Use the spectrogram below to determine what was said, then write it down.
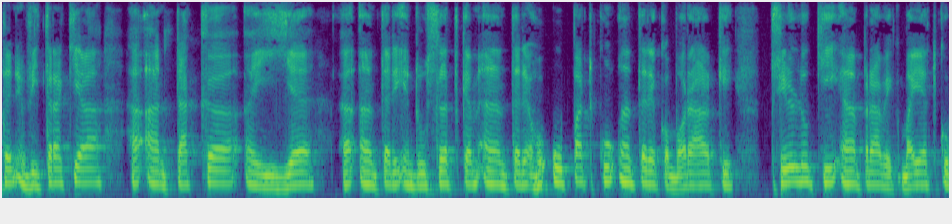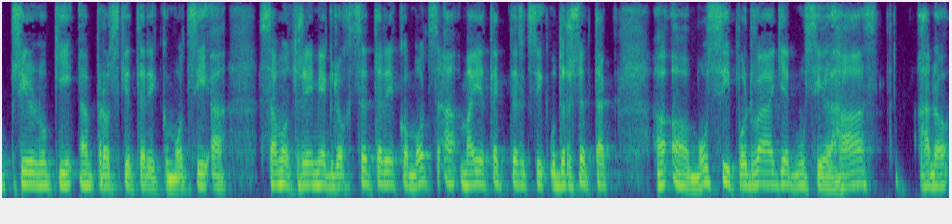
ten vytratila, tak je tedy důsledkem tedy úpadku tedy jako morálky, přilnutí právě k majetku, přilnutí prostě tedy k moci a samozřejmě, kdo chce tedy jako moc a majetek tedy si udržet, tak musí podvádět, musí lhást, ano,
